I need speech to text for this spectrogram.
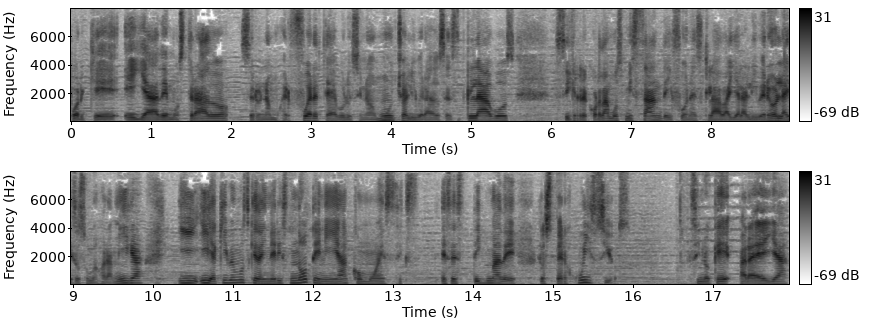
Porque ella ha demostrado ser una mujer fuerte, ha evolucionado mucho, ha liberado a los esclavos, si recordamos, Miss Sunday fue una esclava, ya la liberó, la hizo su mejor amiga. Y, aquí vemos que Daenerys no tenía como ese, ese estigma de los perjuicios, sino que para ella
